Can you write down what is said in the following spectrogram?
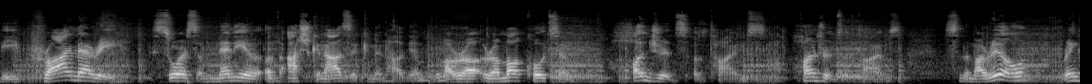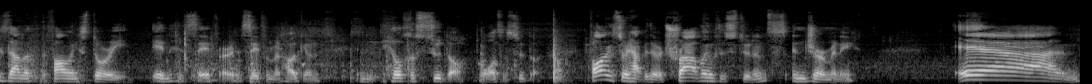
the primary source of many of, of Ashkenazic minhagim. The Ramah quotes him hundreds of times, hundreds of times. So the Maril brings down the, the following story in his Sefer, his Sefer Minhagim, in Hilchas Suda, the walls of Suda. Following story happened. They were traveling with his students in Germany, and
